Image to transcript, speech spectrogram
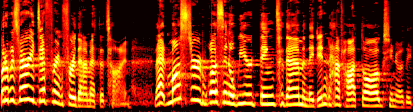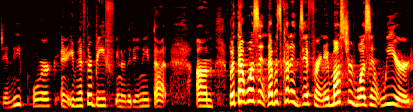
but it was very different for them at the time. That mustard wasn't a weird thing to them, and they didn't have hot dogs. You know, they didn't eat pork, and even if they're beef, you know, they didn't eat that. Um, but that wasn't that was kind of different. It, mustard wasn't weird,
